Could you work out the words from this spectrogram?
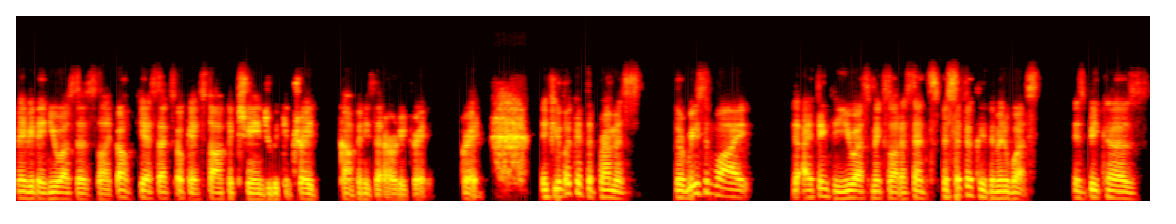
Maybe they knew us as like, oh, TSX, okay, stock exchange, we can trade companies that are already trading. Great. If you look at the premise, the reason why I think the US makes a lot of sense, specifically the Midwest, is because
